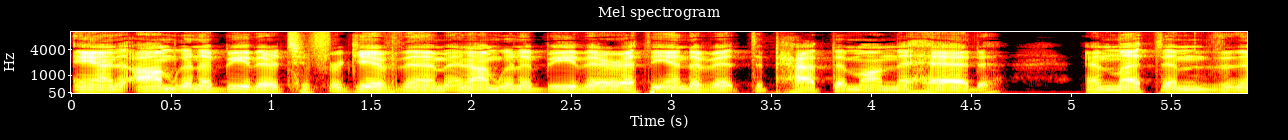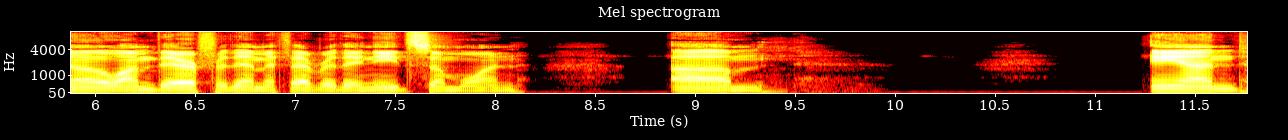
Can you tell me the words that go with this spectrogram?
And I'm gonna be there to forgive them. And I'm gonna be there at the end of it to pat them on the head and let them know I'm there for them if ever they need someone. Um, and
